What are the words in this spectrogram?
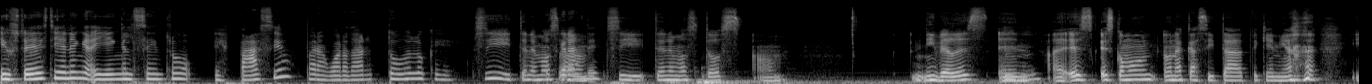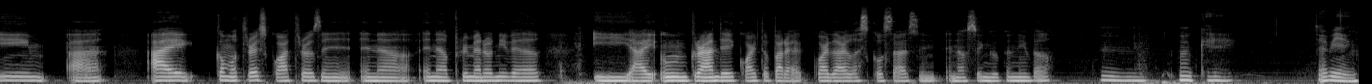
¿Y ustedes tienen ahí en el centro espacio para guardar todo lo que... Sí, tenemos ¿Es grande? um, sí, tenemos dos um, niveles. En, ah, es, es como un- una casita pequeña y ah, hay como tres cuartos en, en, el, en el primer nivel y hay un grande cuarto para guardar las cosas en, en el segundo nivel. Mm, ok, está bien.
